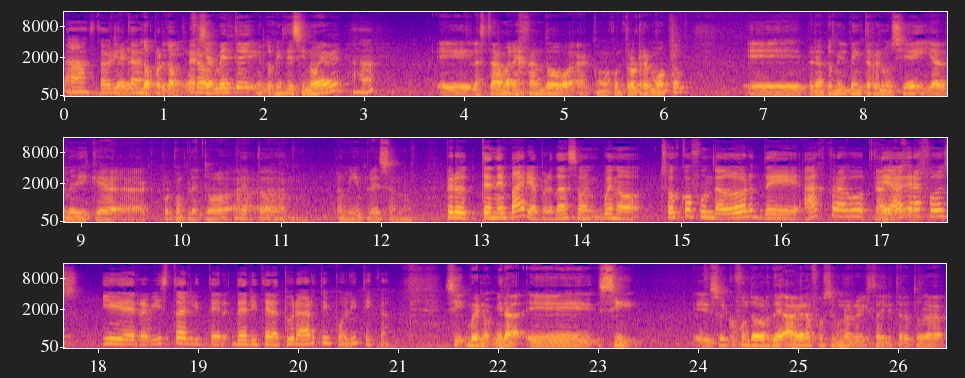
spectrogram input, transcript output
Ah, hasta ahorita. No, perdón, oficialmente en el 2019 eh, la estaba manejando como control remoto, eh, pero en el 2020 renuncié y ya me dediqué por completo a, mi empresa, ¿no? Pero tenés varias, ¿verdad? Son, bueno, sos cofundador de Áfrago, de Ágrafos y de revista de literatura, arte y política. Sí, bueno, mira, eh, sí, eh, soy cofundador de Ágrafos, es una revista de literatura,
